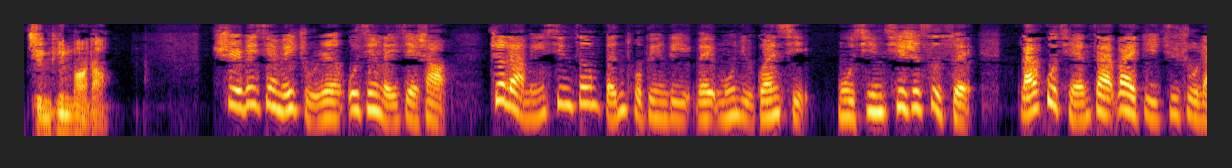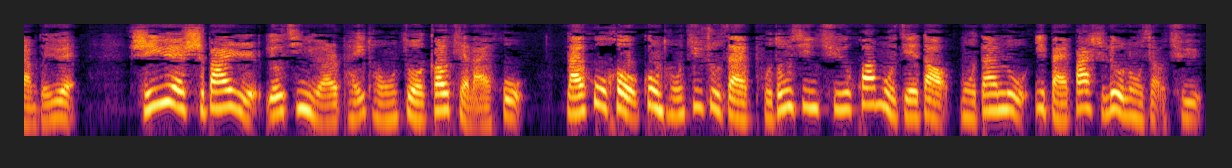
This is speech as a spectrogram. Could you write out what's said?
请听报道。市卫健委主任邬金雷介绍，这两名新增本土病例为母女关系，母亲七十四岁，来沪前在外地居住两个月，十一月十八日由其女儿陪同坐高铁来沪。来沪后，共同居住在浦东新区花木街道牡丹路一百八十六弄小区。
